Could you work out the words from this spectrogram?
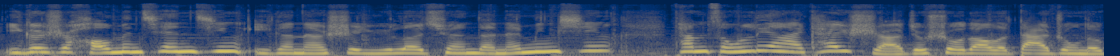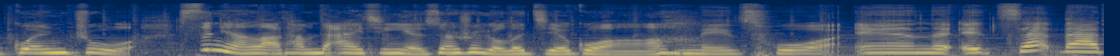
一个是豪门千金，一个呢是娱乐圈的男明星。他们从恋爱开始啊，就受到了大众的关注。四年了，他们的爱情也算是有了结果啊。没错，and it said that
